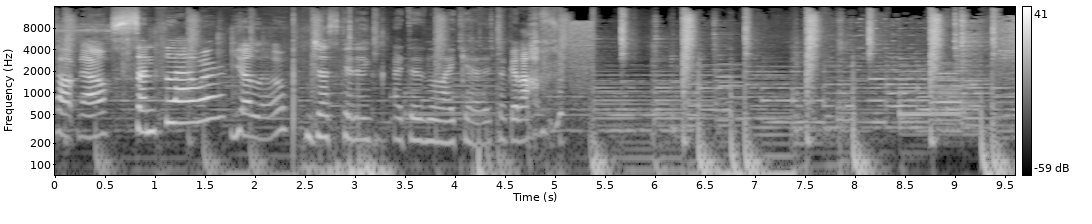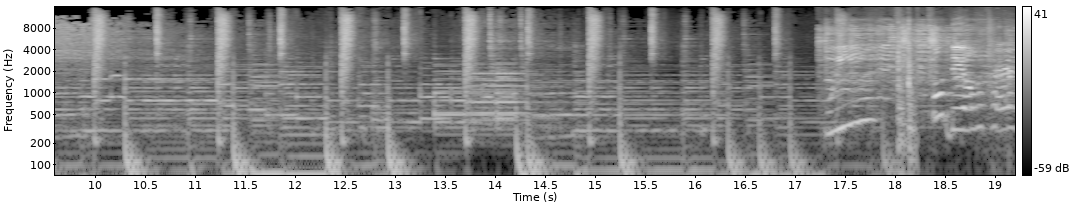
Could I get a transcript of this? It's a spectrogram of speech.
Laptop now. Sunflower, yellow. Just kidding. I didn't like it. I took it off. We will deal with her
